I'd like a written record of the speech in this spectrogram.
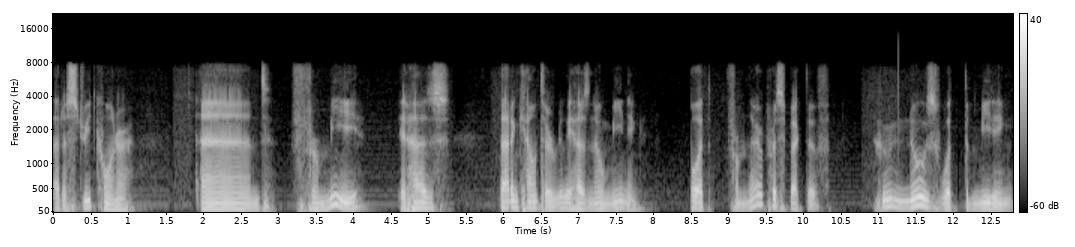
at a street corner. And for me it has that encounter really has no meaning. But from their perspective who knows what the meeting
